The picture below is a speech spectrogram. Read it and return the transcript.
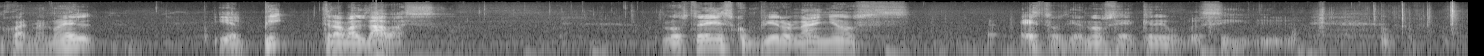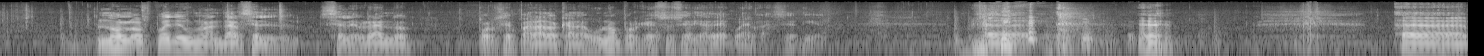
Juan Manuel y el Pi Trabaldabas. Los tres cumplieron años estos días, no sé, creo, si no los puede uno andar cel- celebrando por separado cada uno, porque eso sería de hueva, sería. Eh, eh,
